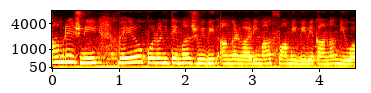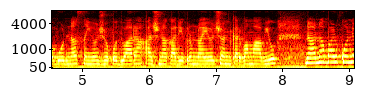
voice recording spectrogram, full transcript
કામરેજની ભૈરવ કોલોની તેમજ વિવિધ આંગણવાડીમાં સ્વામી વિવેકાનંદ યુવા બોર્ડના સંયોજકો દ્વારા આજના કાર્યક્રમનું આયોજન કરવામાં આવ્યું. નાના બાળકોને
